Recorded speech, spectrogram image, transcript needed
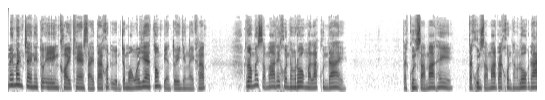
ไม่มั่นใจในตัวเองคอยแคร์สายตาคนอื่น จะมองว่าแย่ต้องเปลี่ยนตัวเองยังไงครับ เราไม่สามารถให้คนทั้งโลกมารักคุณได้ แต่คุณสามารถให้ แต่คุณสามารถรักคนทั้งโลกได้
